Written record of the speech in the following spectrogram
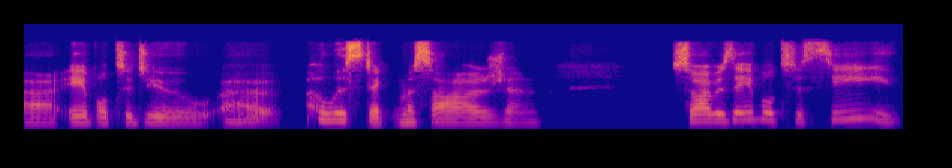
uh, able to do uh, holistic massage. And so i was able to see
